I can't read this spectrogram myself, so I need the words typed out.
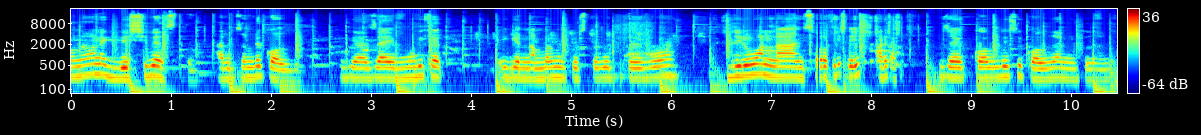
মনে অনেক বেশি ব্যস্ত। আরেকজনকে কল দি গিয়া যাই মুড়ি কাক এগের নাম্বার মুখস্থ করতে হইব। জিরো ওয়ান নাইন ছত্রিশ তেইশ যাই কল দিছি কল জানি তো জানি।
